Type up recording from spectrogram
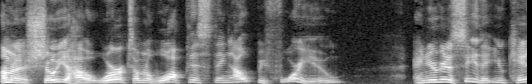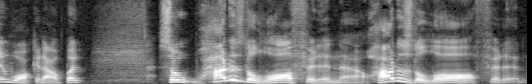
I'm going to show you how it works. I'm going to walk this thing out before you. And you're going to see that you can walk it out. But so, how does the law fit in now? How does the law fit in?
